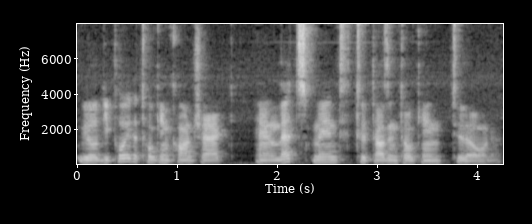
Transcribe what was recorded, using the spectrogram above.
we'll deploy the token contract and let's mint 2000 token to the owner.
